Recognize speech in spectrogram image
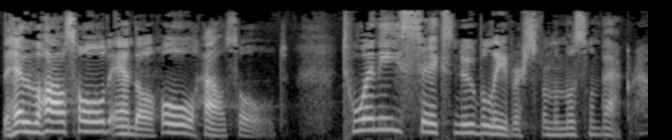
The head of the household and the whole household. 26 new believers from a Muslim background.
